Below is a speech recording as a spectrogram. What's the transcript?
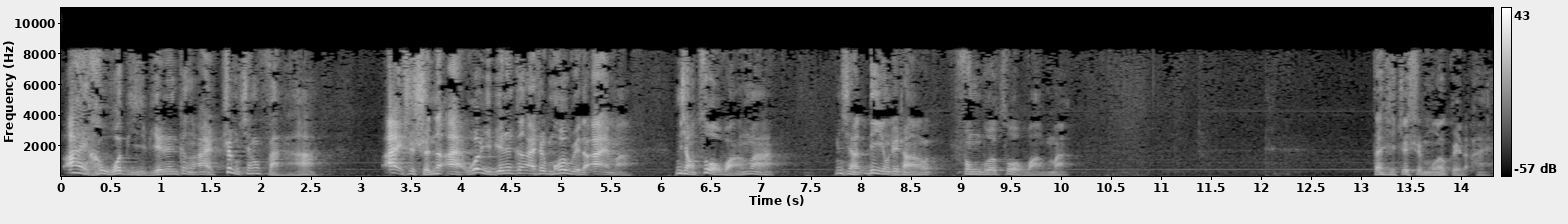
爱和我比别人更爱正相反啊！爱是神的爱，我比别人更爱是魔鬼的爱嘛？你想做王吗？你想利用这场风波做王吗？但是这是魔鬼的爱。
